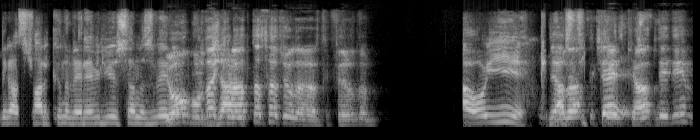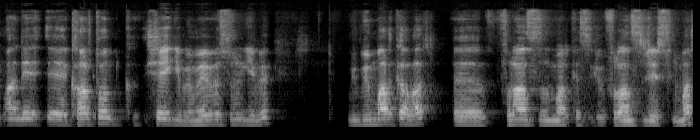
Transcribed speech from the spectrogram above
biraz farkını verebiliyorsanız verin. Yo burada Cam- kağıtta satıyorlar artık Feridun. Ha, o iyi. Artık Plastikte şey, kağıt dediğim hani e, karton şey gibi meyve suyu gibi bir, bir marka var. E, Fransız markası gibi Fransızca isim var.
